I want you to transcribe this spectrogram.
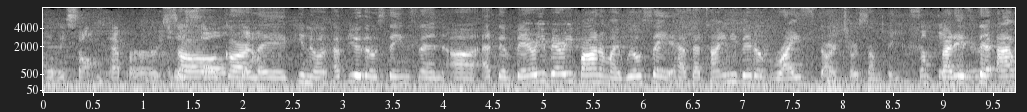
Probably salt and pepper. salt, garlic, you know, a few of those things. And uh, at the very, very bottom, I will say it has a tiny bit of rice starch or something. Something But it's weird. the uh,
